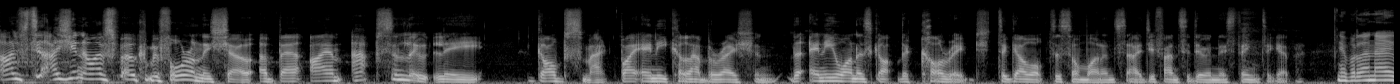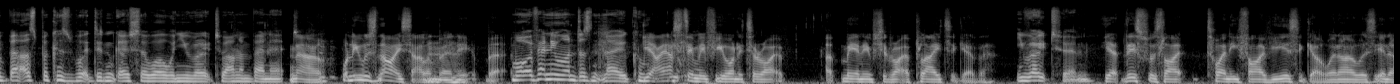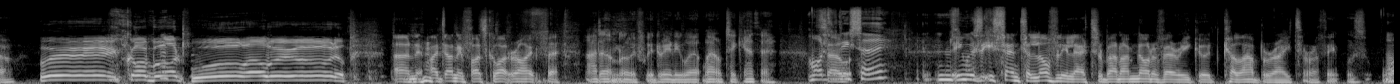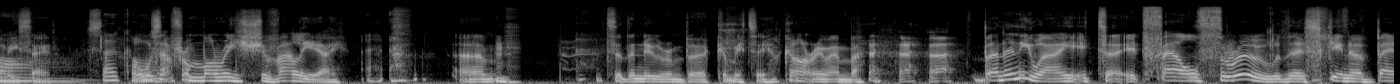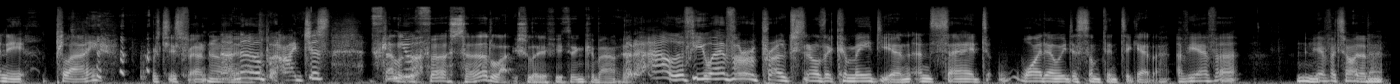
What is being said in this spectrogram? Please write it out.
I'm still, as you know, I've spoken before on this show about I am absolutely gobsmacked by any collaboration that anyone has got the courage to go up to someone and say, "Do you fancy doing this thing together?" Yeah, but I know, but that's because it didn't go so well when you wrote to Alan Bennett. No. Well, he was nice, Alan Bennett, but Well, if anyone doesn't know, can yeah, I asked him if he wanted to write. Uh, me and him should write a play together. You wrote to him. Yeah, this was like 25 years ago when I was, you know, "Hey, come on, whoa, how we gonna-" and I don't know if that's quite right for. I don't know if we'd really work well together. What So- did he say? He was. He sent a lovely letter about I'm not a very good collaborator. I think was what he said. So cool. Or was that from Maurice Chevalier? Um, to the Nuremberg Committee. I can't remember. but anyway, it uh, it fell through the Skinner Bennett play, which is fair. Oh, no, yeah. no, but I just Fell at you, the first hurdle, actually, if you think about it. But. Al, have you ever approached another comedian and said, "Why don't we do something together?" Have you ever? Have you ever tried that?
